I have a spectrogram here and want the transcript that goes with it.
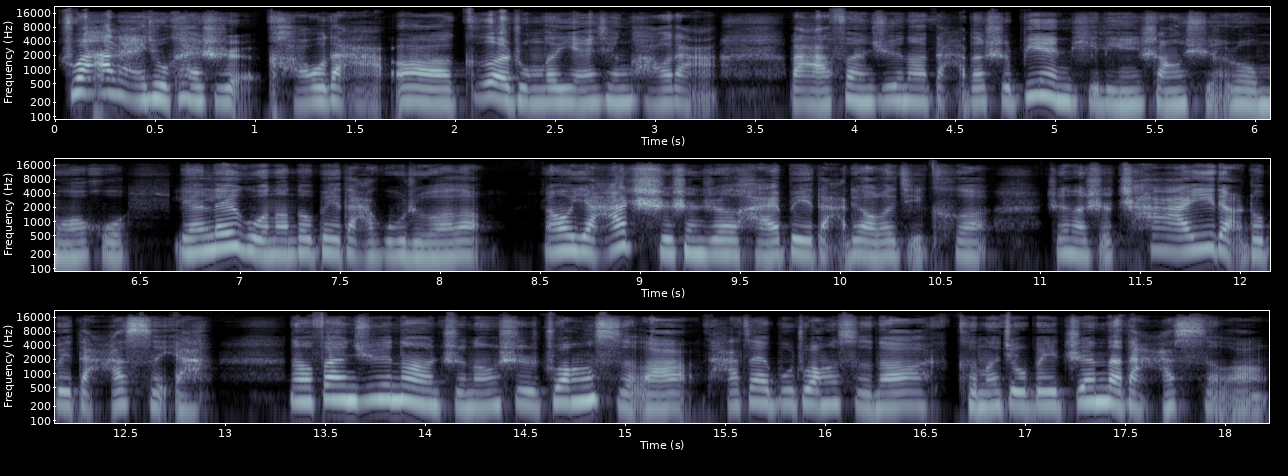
抓来就开始拷打啊，各种的严刑拷打，把范雎呢打的是遍体鳞伤，血肉模糊，连肋骨呢都被打骨折了，然后牙齿甚至还被打掉了几颗，真的是差一点都被打死呀。那范雎呢，只能是装死了，他再不装死呢，可能就被真的打死了。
